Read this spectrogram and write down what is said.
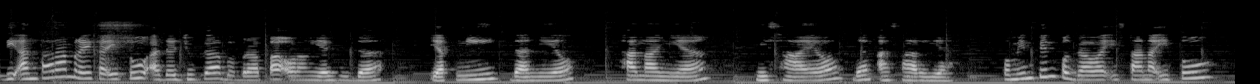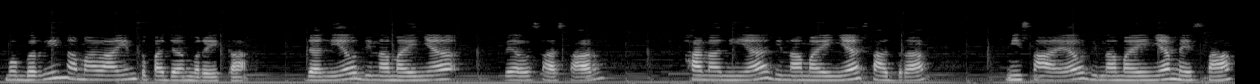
Di antara mereka itu ada juga beberapa orang Yehuda yakni Daniel, Hananya, Misael, dan Asaria. Pemimpin pegawai istana itu memberi nama lain kepada mereka. Daniel dinamainya Belsasar, Hanania dinamainya Sadrak, Misael dinamainya Mesak,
